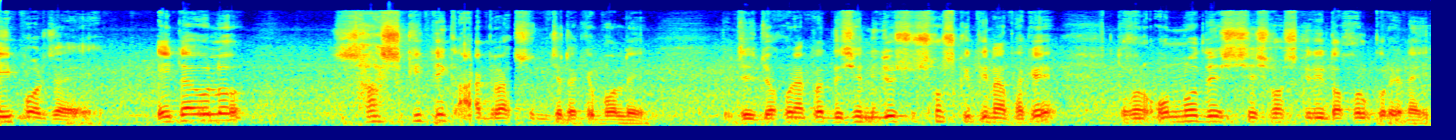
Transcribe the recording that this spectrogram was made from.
এই পর্যায়ে এটা হলো সাংস্কৃতিক আগ্রাসন যেটাকে বলে, যে যখন একটা দেশের নিজস্ব সংস্কৃতি না থাকে, তখন অন্য দেশ সে সংস্কৃতি দখল করে নেয়।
